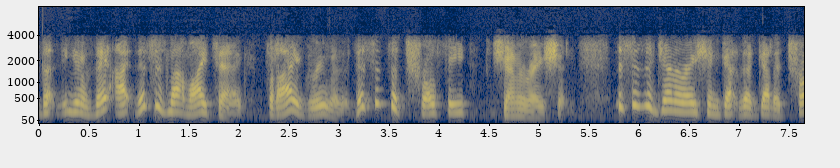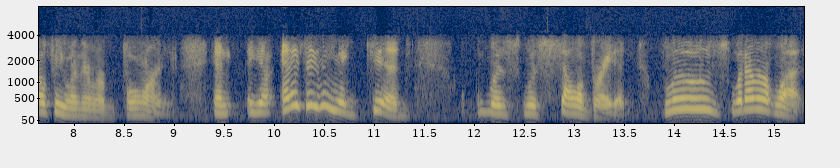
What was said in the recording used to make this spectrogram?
that you know they I, this is not my tag, but I agree with it. This is the trophy generation. This is a generation got, that got a trophy when they were born, and you know anything they did was was celebrated, lose whatever it was,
